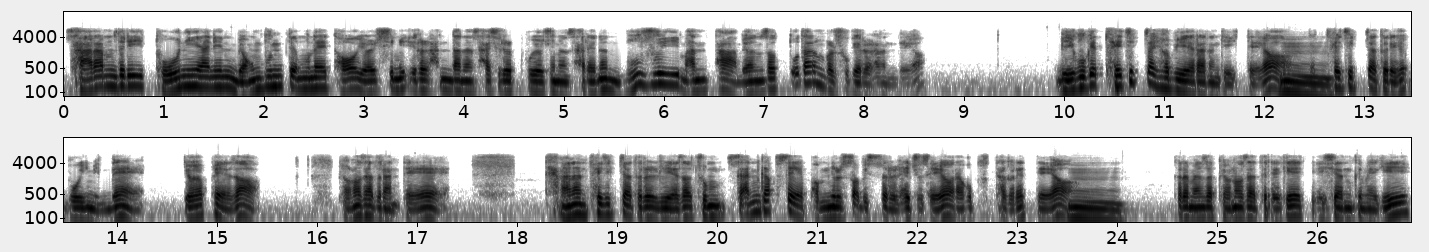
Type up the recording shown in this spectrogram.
사람들이 돈이 아닌 명분 때문에 더 열심히 일을 한다는 사실을 보여주는 사례는 무수히 많다면서 또 다른 걸 소개를 하는데요. 미국의 퇴직자 협의회라는 게 있대요. 음. 그러니까 퇴직자들의 모임인데 이 협회에서 변호사들한테 가난한 퇴직자들을 위해서 좀 싼 값의 법률 서비스를 해주세요라고 부탁을 했대요. 음. 그러면서 변호사들에게 제시한 금액이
